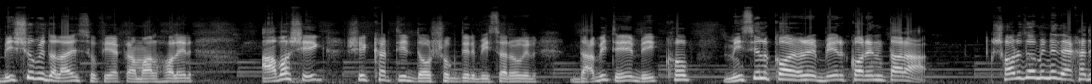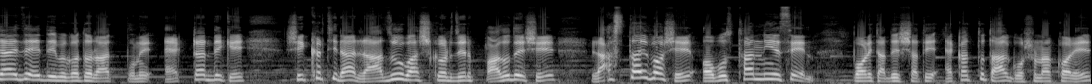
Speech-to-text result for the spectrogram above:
বিশ্ববিদ্যালয় সুফিয়া কামাল হলের আবাসিক শিক্ষার্থীর দর্শকদের বিচারকের দাবিতে বিক্ষোভ মিছিল করে বের করেন তারা। সরজমিনে দেখা যায় যে দিবাগত রাত পৌনে একটার দিকে শিক্ষার্থীরা রাজু ভাস্কর্যের পাদদেশে রাস্তায় বসে অবস্থান নিয়েছেন। পরে তাদের সাথে একাত্মতা ঘোষণা করে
